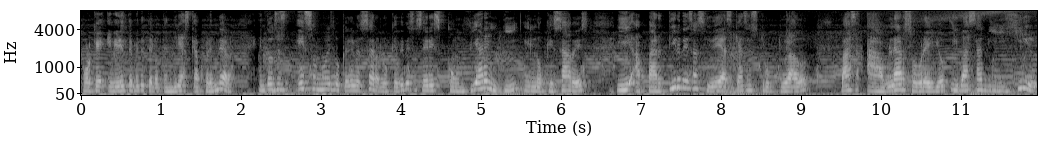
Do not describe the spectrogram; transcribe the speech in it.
porque evidentemente te lo tendrías que aprender. Entonces eso no es lo que debes hacer. Lo que debes hacer es confiar en ti, en lo que sabes y a partir de esas ideas que has estructurado vas a hablar sobre ello y vas a dirigir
